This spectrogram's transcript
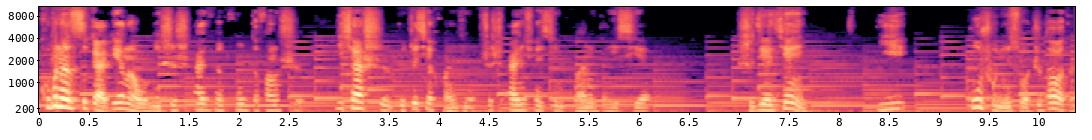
Kubernetes 改变了我们实施安全控制的方式。地下室对这些环境实施安全性管理的一些实践建议：一、部署你所知道的。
